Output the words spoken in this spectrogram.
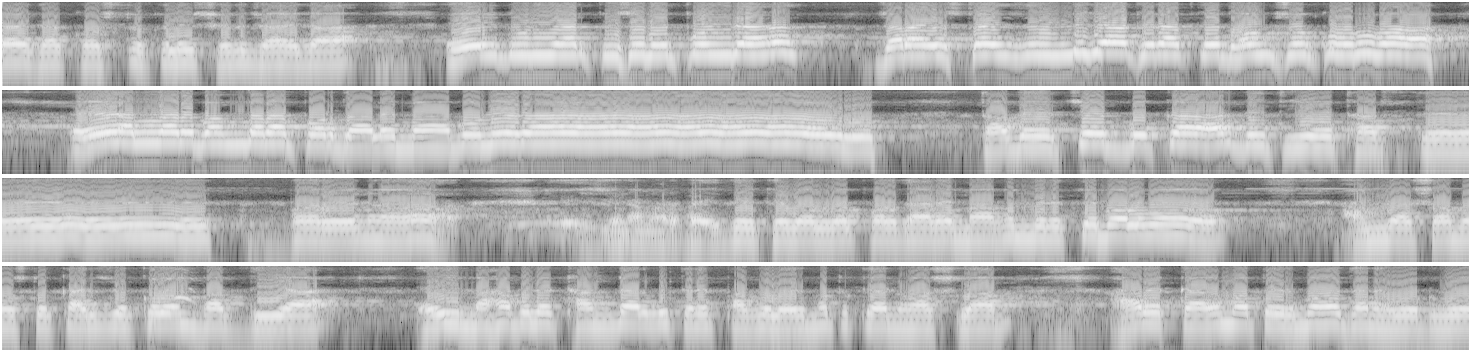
জায়গা জায়গা। এই পিছনে যারা স্থায়ী জিন্দিগি আখেরাতকে ধ্বংস করবা এ আল্লাহর বান্দারা, পর্দালে মা বোনেরা, তাদের চেয়ে বোকার দ্বিতীয় থাকতে পারে না। এই জন্য আমার ভাইদেরকে বলব, পর্দারে মা বোনদেরকে বলব, আমরা সমস্ত কার্যক্রম বাদ দিয়া এই মাহাবলের ঠান্ডার ভিতরে পাগলের মতো কেন আসলাম? আরে কামতের ময়দানে উঠবো।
